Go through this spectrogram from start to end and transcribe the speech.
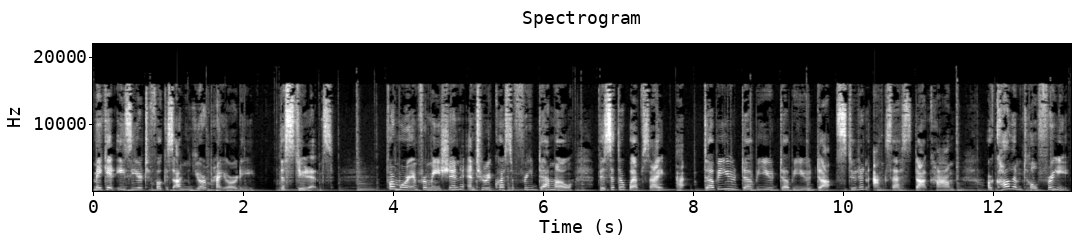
Make it easier to focus on your priority, the students. For more information and to request a free demo, visit their website at www.studentaccess.com or call them toll free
